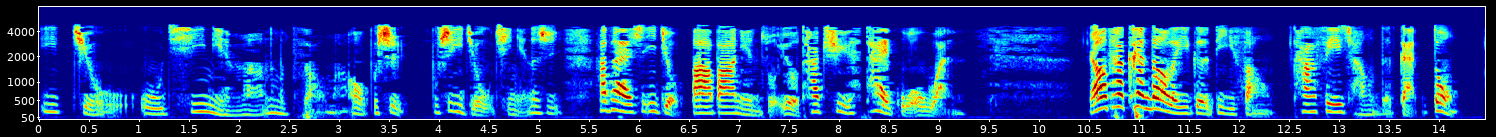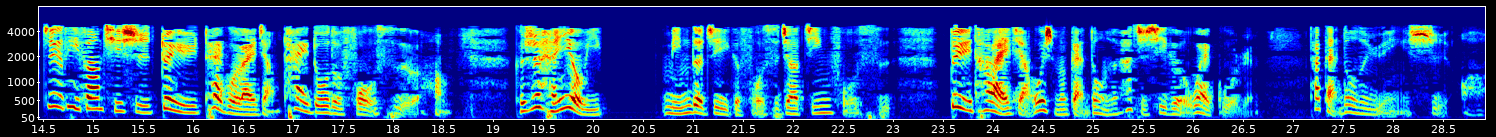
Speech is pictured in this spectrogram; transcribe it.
一九五七年吗？那么早吗？哦，不是，不是一九五七年，那是他大概是一九八八年左右。他去泰国玩，然后他看到了一个地方，他非常的感动。这个地方其实对于泰国来讲，太多的佛寺了哈。可是很有一名的这个佛寺叫金佛寺。对于他来讲，为什么感动呢？他只是一个外国人，他感动的原因是哦，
